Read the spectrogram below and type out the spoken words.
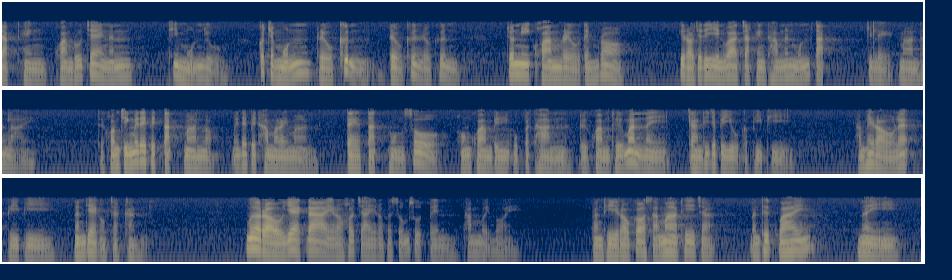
จักแห่งความรู้แจ้งนั้นที่หมุนอยู่ ก็จะหมุนเร็วขึ้น เร็วขึ้นเร็วขึ้น จนมีความเร็วเต็มรอบ ที่เราจะได้ยินว่าจักแห่งธรรมนั้นหมุนตัดกิเลสมารทั้งหลาย แต่ความจริงไม่ได้ไปตัดมารหรอก ไม่ได้ไปทำอะไรมารแต่ตัดห่วงโซ่ของความเป็นอุปทาน หรือความถือมั่นในการที่จะไปอยู่กับพีพีทำให้เราและพีพีนั้นแยกออกจากกัน เมื่อเราแยกได้เราเข้าใจเราผสมสูตรเป็นทำบ่อยๆ บางทีเราก็สามารถที่จะบันทึกไว้ ใน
